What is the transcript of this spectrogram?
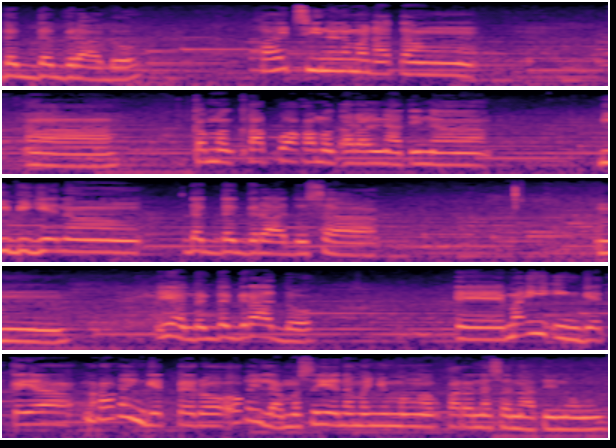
dagdag grado. Kahit sino naman atang ah kamag kapwa ka mag-aral natin na bibigyan ng dagdag grado sa mm, ayun, dagdag grado eh maiinggit kaya nakakainggit pero okay lang masaya naman yung mga karanasan natin nung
